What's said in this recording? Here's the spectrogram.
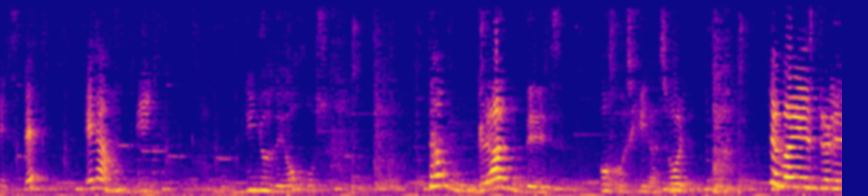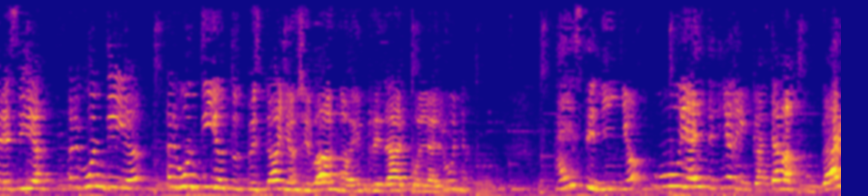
Este era un niño, un niño de ojos tan grandes, ojos girasol. La maestra le decía, algún día, algún día tus pestañas se van a enredar con la luna. A este niño, uy, a este niño le encantaba jugar,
